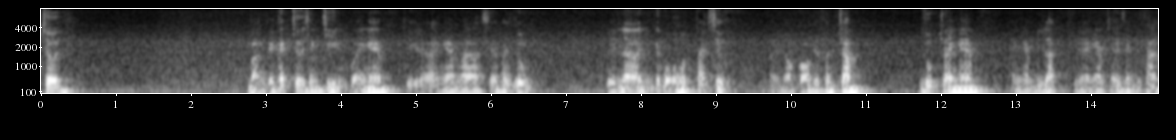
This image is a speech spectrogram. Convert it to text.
chơi bằng cái cách chơi xanh chín của anh em thì anh em uh, sẽ phải dùng đến uh, những cái bộ hột tài xỉu. Đấy, nó có cái phần trăm giúp cho anh em anh em đi lắc thì anh em sẽ giành chiến thắng.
